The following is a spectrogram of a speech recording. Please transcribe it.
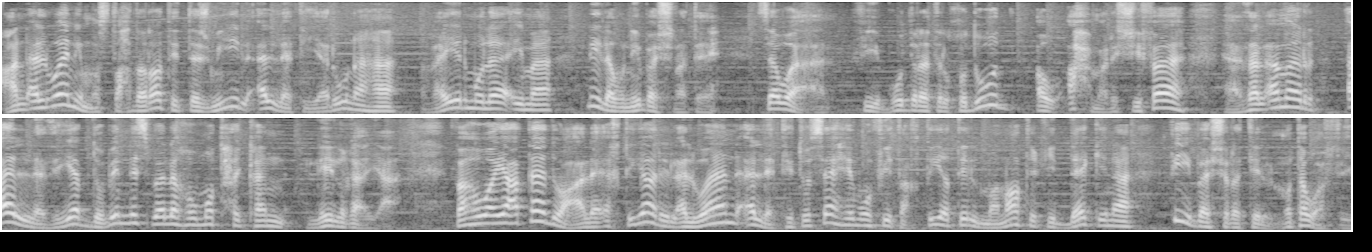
عن ألوان مستحضرات التجميل التي يرونها غير ملائمة للون بشرته سواء في بودرة الخدود أو أحمر الشفاه. هذا الأمر الذي يبدو بالنسبة له مضحكا للغاية. فهو يعتاد على اختيار الألوان التي تساهم في تغطية المناطق الداكنة في بشرة المتوفي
